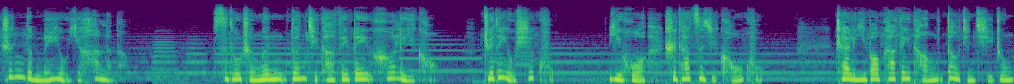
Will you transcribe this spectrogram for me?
真的没有遗憾了呢？司徒承恩端起咖啡杯喝了一口，觉得有些苦，亦或是他自己口苦，拆了一包咖啡糖倒进其中，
